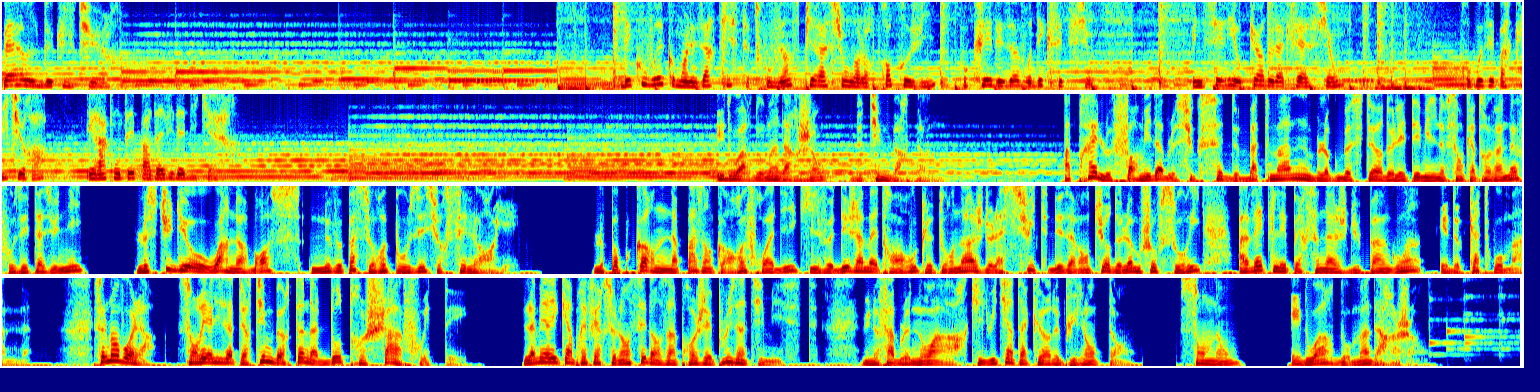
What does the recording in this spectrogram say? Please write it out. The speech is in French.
Perles de culture. Découvrez comment les artistes trouvent l'inspiration dans leur propre vie pour créer des œuvres d'exception. Une série au cœur de la création, proposée par Cultura et racontée par David Abiker. Édouard aux mains d'argent de Tim Burton. Après le formidable succès de Batman, blockbuster de l'été 1989 aux États-Unis, le studio Warner Bros. ne veut pas se reposer sur ses lauriers. Le popcorn n'a pas encore refroidi qu'il veut déjà mettre en route le tournage de la suite des aventures de l'homme chauve-souris avec les personnages du pingouin et de Catwoman. Seulement voilà, son réalisateur Tim Burton a d'autres chats à fouetter l'Américain préfère se lancer dans un projet plus intimiste, une fable noire qui lui tient à cœur depuis longtemps. Son nom, Édouard aux d'argent.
